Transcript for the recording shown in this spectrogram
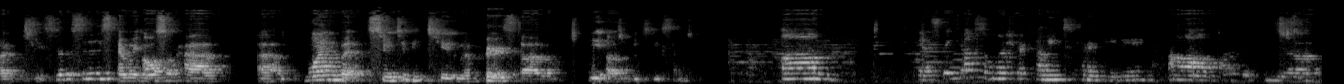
United Street Services, and we also have um, one, but soon to be two members of the LGBT Center. Um, yes, thank you all so much for coming to our meeting. Um, no,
